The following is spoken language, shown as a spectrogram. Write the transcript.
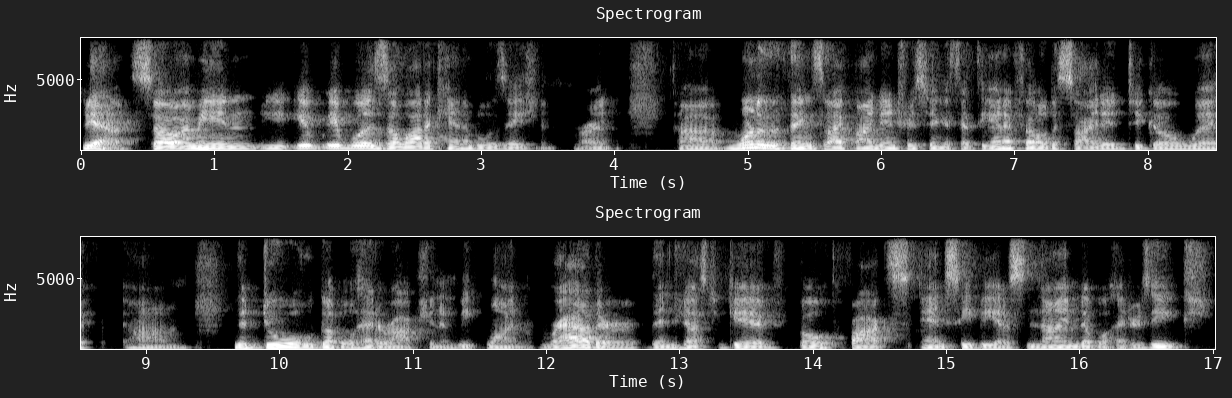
Yeah. So, I mean, it, it was a lot of cannibalization, right? Uh, one of the things that I find interesting is that the NFL decided to go with um, the dual doubleheader option in week one rather than just give both Fox and CBS nine doubleheaders each.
